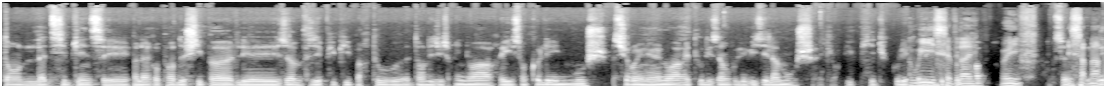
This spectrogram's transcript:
dans la discipline, c'est à l'aéroport de Schiphol, les hommes faisaient pipi partout euh, dans les urinoirs et ils ont collé une mouche sur une urinoir et tous les hommes voulaient viser la mouche avec leur pipi et du coup les Oui, c'est vrai. Oui. et ça marche.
